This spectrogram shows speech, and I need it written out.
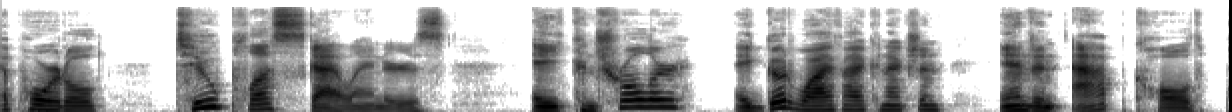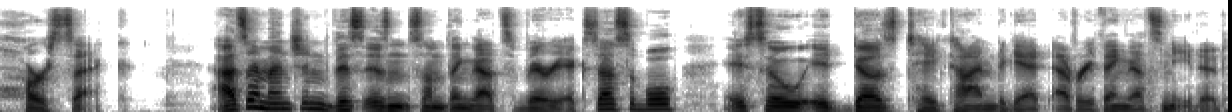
a portal, two plus Skylanders, a controller, a good Wi-Fi connection, and an app called Parsec. As I mentioned, this isn't something that's very accessible, eh, so it does take time to get everything that's needed.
